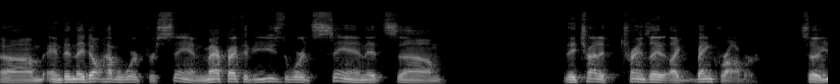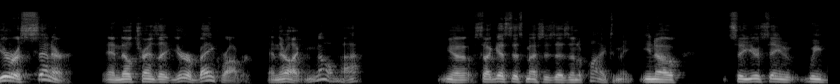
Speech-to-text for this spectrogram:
um, and then they don't have a word for sin. Matter of fact, if you use the word sin, it's um, they try to translate it like bank robber. So you're a sinner, and they'll translate you're a bank robber, and they're like, no, I'm not. You know, so I guess this message doesn't apply to me. You know, so you're saying we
